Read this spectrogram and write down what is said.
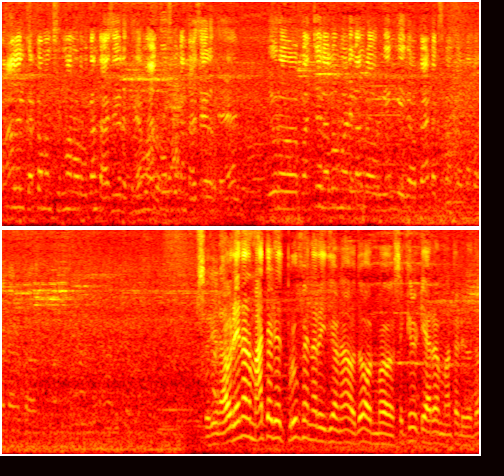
ಮಾಲಲ್ಲಿ ಕರ್ಕೊಂಬಂದು ಸಿನಿಮಾ ನೋಡ್ಬೇಕಂತ ಆಸೆ ಇರುತ್ತೆ ಮಾಲ್ ತೋರಿಸ್ಬೇಕಂತ ಆಸೆ ಇರುತ್ತೆ. ಇವರು ಪಂಚೆಯಲ್ಲಿ ಅಲೋ ಮಾಡಿಲ್ಲ ಅಂದ್ರೆ ಅವ್ರಿಗೆ ಹೆಂಗೆ ಈಗ ಪ್ಯಾಂಟ್ ಹಾಕ್ಸ್ಕೊಂಡು ಕರ್ಕೊಂಬರಕ್ಕಾಗುತ್ತಾ ಸರಿ ಅವ್ರೇನಾರು ಮಾತಾಡಿರೋದು ಪ್ರೂಫ್ ಏನಾರು ಇದೆಯಣ್ಣ ಅದು? ಅವ್ರ ಸೆಕ್ಯೂರಿಟಿ ಯಾರು ಮಾತಾಡಿರೋದು?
